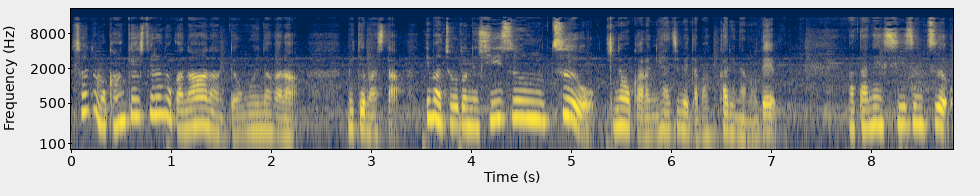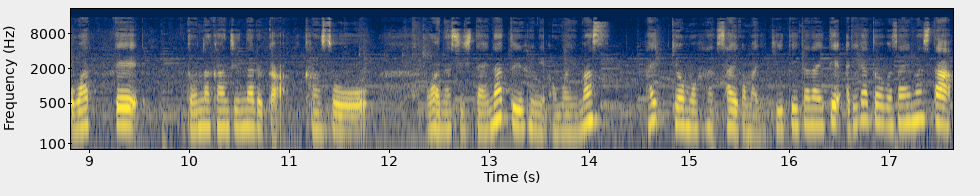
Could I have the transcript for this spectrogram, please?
そういうのも関係してるのかななんて思いながら見てました。今ちょうどねシーズン2を昨日から見始めたばっかりなのでまたねシーズン2終わってどんな感じになるか感想をお話ししたいなというふうに思います。はい今日も最後まで聞いていただいてありがとうございました。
